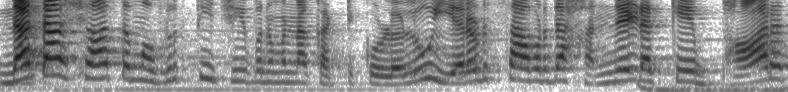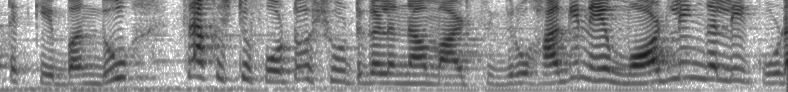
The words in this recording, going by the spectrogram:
ನತಾಶಾ ತಮ್ಮ ವೃತ್ತಿ ಜೀವನವನ್ನ ಕಟ್ಟಿಕೊಳ್ಳಲು ಎರಡು ಸಾವಿರದ ಹನ್ನೆರಡಕ್ಕೆ ಭಾರತಕ್ಕೆ ಬಂದು ಸಾಕಷ್ಟು ಫೋಟೋ ಶೂಟ್ಗಳನ್ನ ಮಾಡಿಸಿದ್ರು. ಹಾಗೆಯೇ ಮಾಡಲಿಂಗ್ ಅಲ್ಲಿ ಕೂಡ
